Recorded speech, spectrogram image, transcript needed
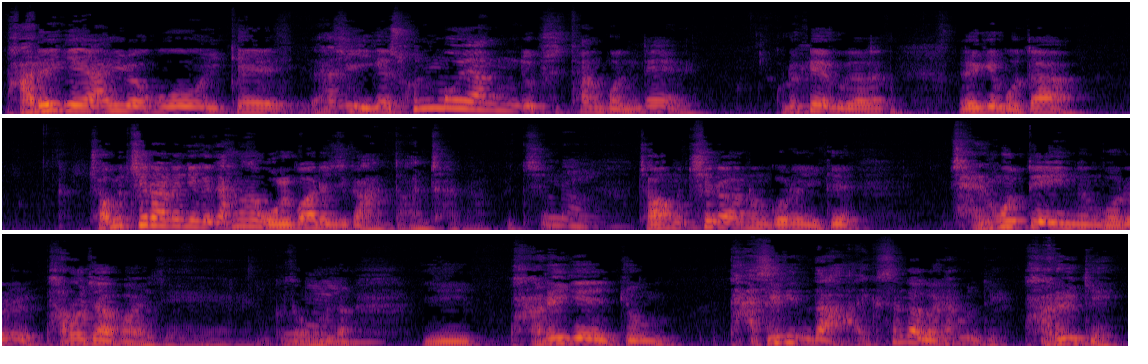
바르게 하려고 이렇게 사실 이게 손 모양도 비슷한 건데 그렇게 여기보다 정치라는 게 항상 올바르지가 않, 않잖아. 그렇지? 네. 정치라는 거를 이게 잘못되어 있는 거를 바로 잡아야 돼. 그래서 네. 우리가 이 바르게 좀 다스린다 이렇게 생각을 하면 돼. 바르게 응?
